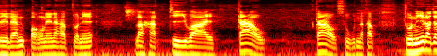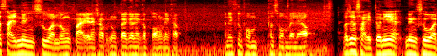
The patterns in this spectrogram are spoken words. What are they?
รีแลนป๋องนี้นะครับ ตัวนี้รหัส GY 990 นะครับ ตัวนี้เราจะใส่ 1 ส่วนลงไปนะครับ ลงไปกันในกระป๋องเลยครับ อันนี้คือผมผสมไปแล้ว เราจะใส่ตัวนี้1ส่วน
